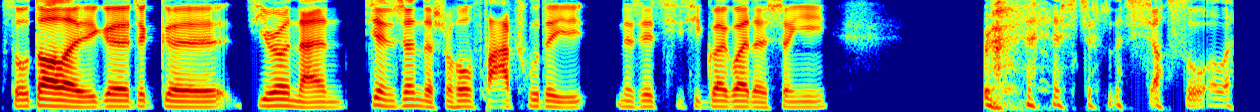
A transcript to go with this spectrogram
搜到了一个这个肌肉男健身的时候发出的一那些奇奇怪怪的声音，真的笑死我了。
